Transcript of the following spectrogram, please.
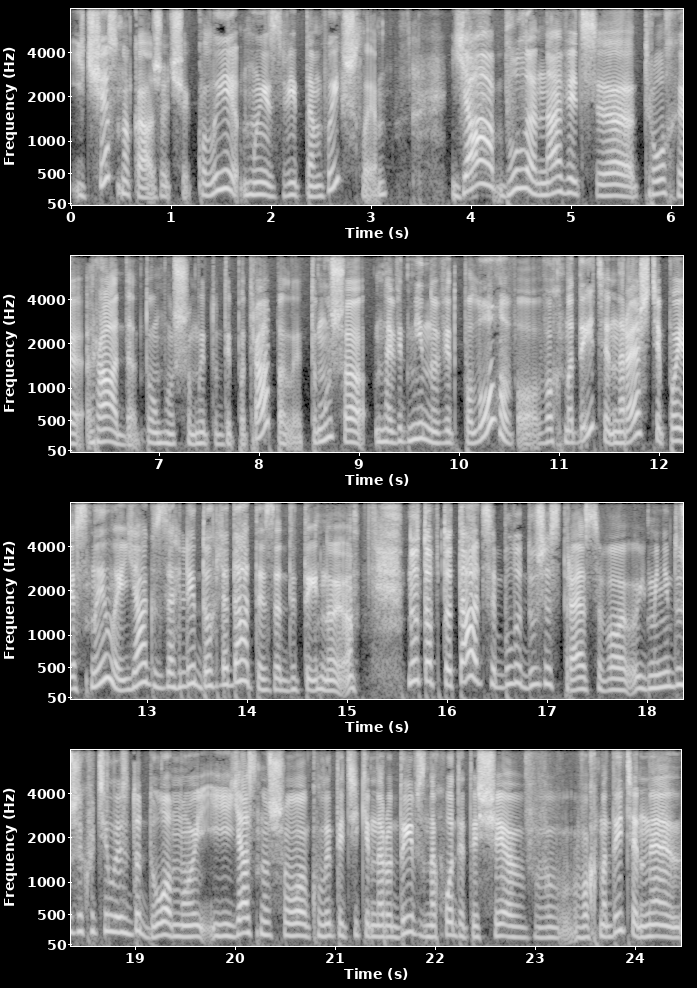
І чесно кажучи, коли ми звідти вийшли. Я була навіть е, трохи рада тому, що ми туди потрапили, тому що, на відміну від пологового, в Охмадиті нарешті пояснили, як взагалі доглядати за дитиною. Ну тобто, та це було дуже стресово, і мені дуже хотілося додому. І ясно, що коли ти тільки народив, знаходити ще в, в Охмадиті не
